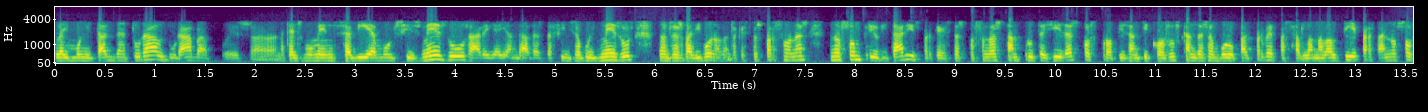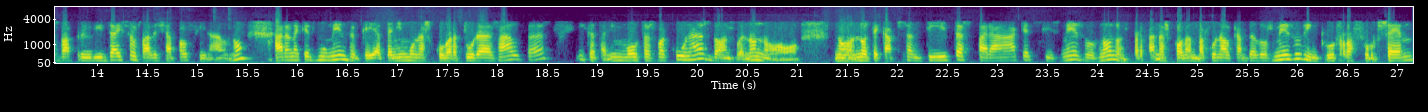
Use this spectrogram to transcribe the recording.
la immunitat natural durava, pues, eh, en aquells moments sabíem uns sis mesos, ara ja hi ha dades de fins a vuit mesos, doncs es va dir, bueno, doncs aquestes persones no són prioritàries perquè aquestes persones estan protegides pels propis anticossos que han desenvolupat per haver passat la malaltia i, per tant, no se'ls va prioritzar i se'ls va deixar pel final. No? Ara, en aquests moments en què ja tenim unes cobertures altes i que tenim moltes vacunes, doncs, bueno, no, no, no té cap sentit esperar aquests sis mesos. No? Doncs, per tant, es poden vacunar al cap de dos mesos, inclús reforcem,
